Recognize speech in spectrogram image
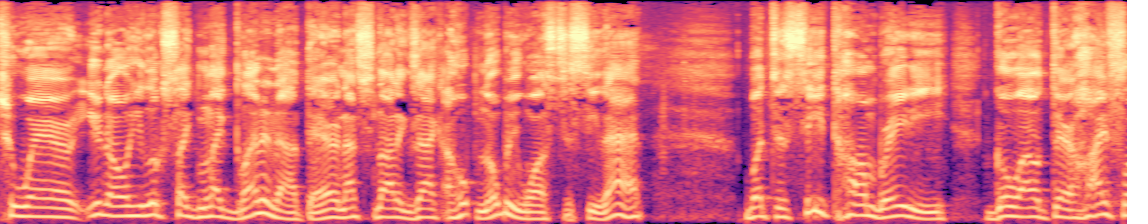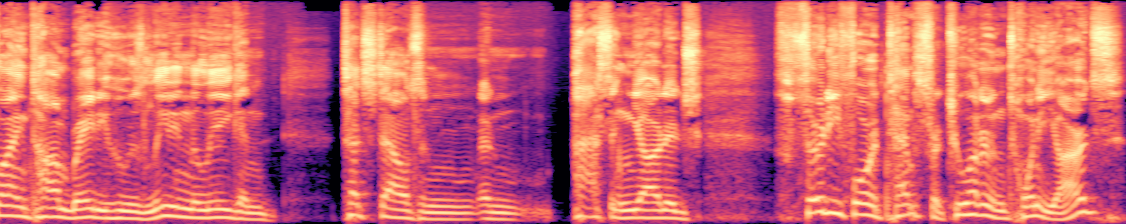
to where, you know, he looks like Mike Glennon out there. And that's not exact. I hope nobody wants to see that. But to see Tom Brady go out there, high flying Tom Brady, who is leading the league in touchdowns and, and passing yardage, 34 attempts for 220 yards.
